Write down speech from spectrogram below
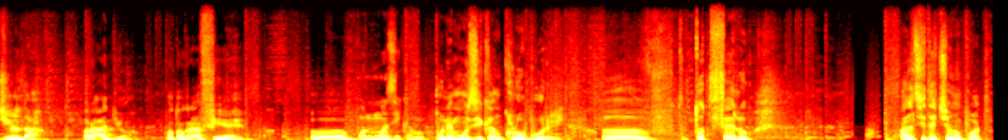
Gilda, radio, fotografie, uh, Pun muzică. pune muzică în cluburi, uh, tot felul. Alții de ce nu pot?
